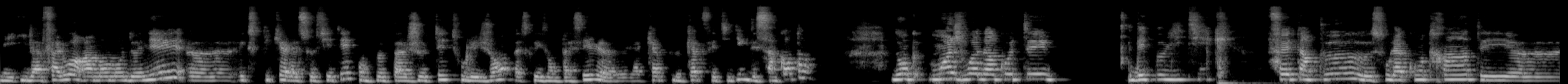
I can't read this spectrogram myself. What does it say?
Mais il va falloir à un moment donné euh, expliquer à la société qu'on ne peut pas jeter tous les gens parce qu'ils ont passé le, cap, le cap fétidique des 50 ans. Donc moi, je vois d'un côté des politiques faites un peu euh, sous la contrainte et, euh,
